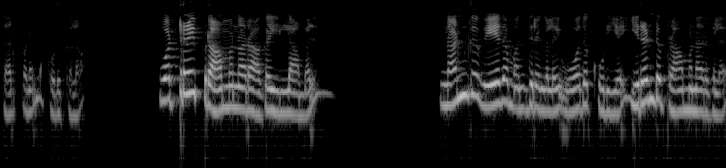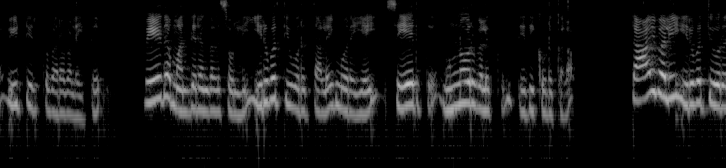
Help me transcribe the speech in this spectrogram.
தர்ப்பணம் கொடுக்கலாம். ஒற்றை பிராமணராக இல்லாமல் நன்கு வேத மந்திரங்களை ஓதக்கூடிய இரண்டு பிராமணர்களை வீட்டிற்கு வரவழைத்து வேத மந்திரங்கள் சொல்லி இருபத்தி ஒரு தலைமுறையை சேர்த்து முன்னோர்களுக்கும் திதி கொடுக்கலாம். தாய் வழி இருபத்தி ஒரு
